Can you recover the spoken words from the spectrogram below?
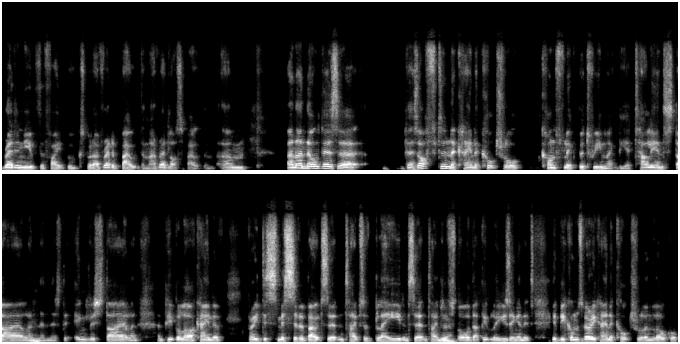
read any of the fight books, but I've read about them. I've read lots about them, um, and I know there's a there's often a kind of cultural conflict between like the Italian style and mm. then there's the English style and and people are kind of very dismissive about certain types of blade and certain types yeah. of sword that people are using and it's it becomes very kind of cultural and local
